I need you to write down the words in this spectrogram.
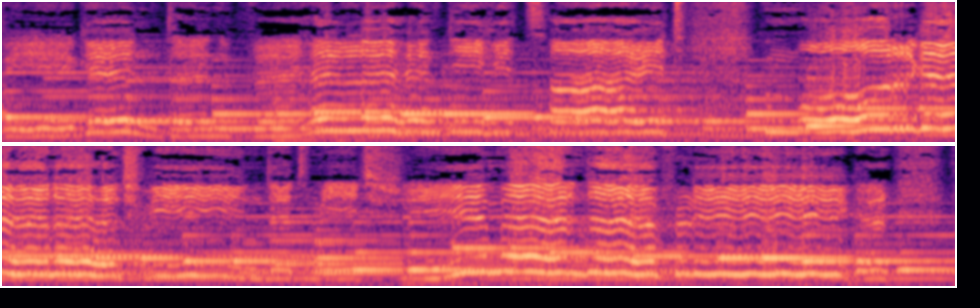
wegenden Wellen die Zeit. Morgen entschwindet mit schimmerndem Flügel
